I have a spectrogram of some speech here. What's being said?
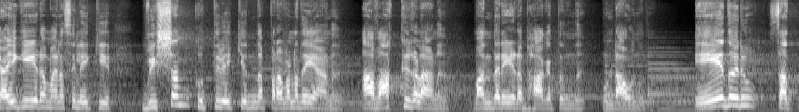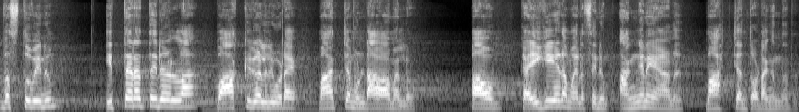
കൈകയുടെ മനസ്സിലേക്ക് വിഷം കുത്തിവെക്കുന്ന പ്രവണതയാണ് ആ വാക്കുകളാണ് മന്ദരയുടെ ഭാഗത്തുനിന്ന് ഉണ്ടാവുന്നത്. ഏതൊരു സദ്വസ്തുവിനും ഇത്തരത്തിലുള്ള വാക്കുകളിലൂടെ മാറ്റമുണ്ടാവാമല്ലോ. പാവം കൈകയുടെ മനസ്സിനും അങ്ങനെയാണ് മാറ്റം തുടങ്ങുന്നത്.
